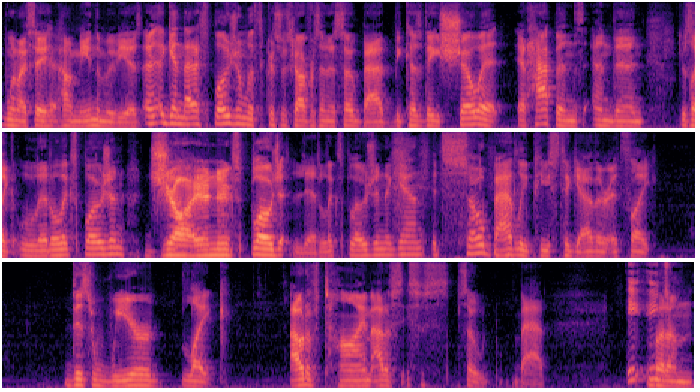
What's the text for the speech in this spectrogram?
when I say how mean the movie is. And again, that explosion with Christopher Kristofferson is so bad because they show it, it happens, and then there's like little explosion, giant explosion, little explosion again. It's so badly pieced together. It's like this weird, like out of time, out of it's just so bad. It, it, But, um,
